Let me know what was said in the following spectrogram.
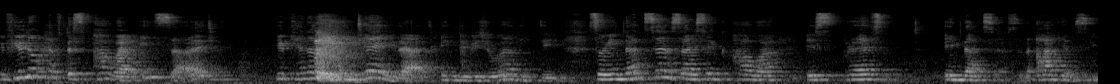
if you don't have this power inside, you cannot maintain that individuality. So in that sense, I think power is present in that sense, the agency.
